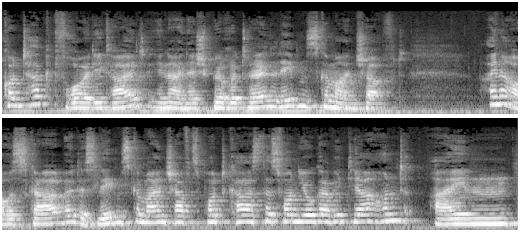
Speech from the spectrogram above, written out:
Kontaktfreudigkeit in einer spirituellen Lebensgemeinschaft. Eine Ausgabe des Lebensgemeinschaftspodcastes von Yoga Vidya und ein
